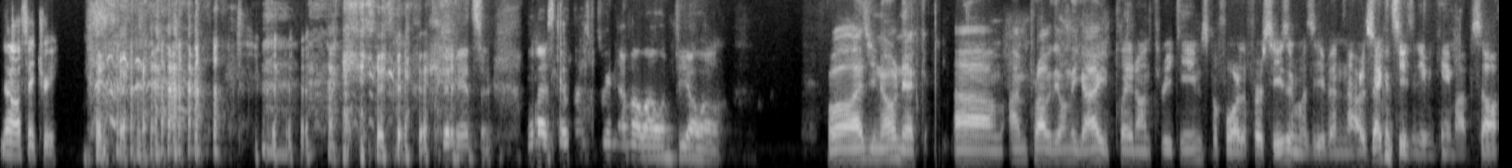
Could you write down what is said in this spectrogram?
No, I'll say Tree. Good answer. Wes, difference between MLL and PLL. well, as you know, Nick, um, I'm probably the only guy who played on three teams before the first season was even, or the second season even came up. So,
